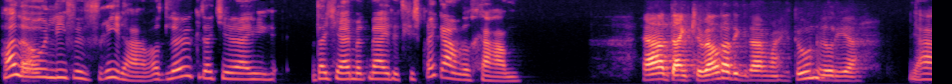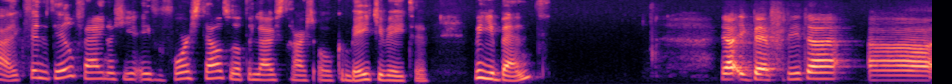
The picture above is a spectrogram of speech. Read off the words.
Hallo lieve Frida, wat leuk dat jij, dat jij met mij dit gesprek aan wil gaan. Ja, dankjewel dat ik dat mag doen, Wilja. Ja, ik vind het heel fijn als je je even voorstelt, zodat de luisteraars ook een beetje weten wie je bent. Ja, ik ben Frida. Uh,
